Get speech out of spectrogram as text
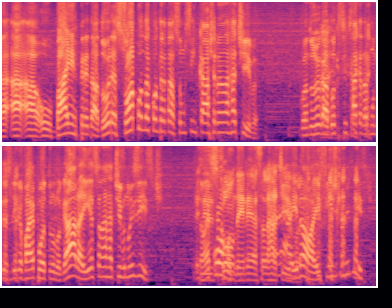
a, a, o Bayern predador é só quando a contratação se encaixa na narrativa. Quando o jogador é. que se destaca da Bundesliga vai para outro lugar, aí essa narrativa não existe. Então Eles é escondem, né, essa narrativa. aí não, aí finge que não existe.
